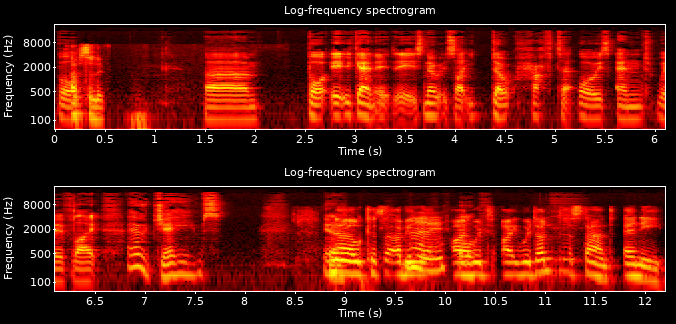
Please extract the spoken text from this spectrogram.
but Absolutely. um, but it, again, it, it's no. It's like you don't have to always end with like, "Oh, James." You know, No, because I mean, No. I would I would understand any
